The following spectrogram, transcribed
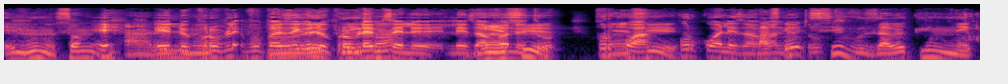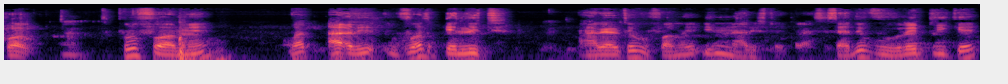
Et nous, nous sommes et, en et le problème, Vous pensez que le problème, c'est les enfants de tout? Pourquoi? Pourquoi les enfants de tout? Parce que si vous avez qu'une école pour former votre, votre élite, en réalité, vous formez une aristocratie. C'est-à-dire vous répliquez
